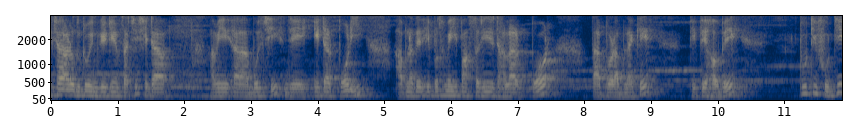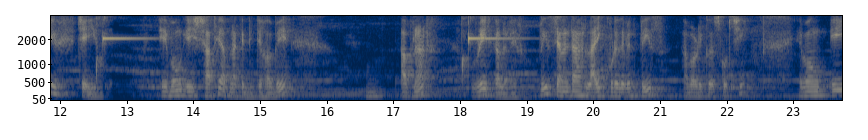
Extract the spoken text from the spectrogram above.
এছাড়া আরও দুটো ইনগ্রেডিয়েন্টস আছে, সেটা আমি বলছি যে এটার পরই আপনাদের এই প্রথমে এই পাঁচটা জিনিস ঢালার পর তারপর আপনাকে দিতে হবে টুটি ফুটি চেরিস এবং এর সাথে আপনাকে দিতে হবে আপনার রেড কালারের প্লিজ চ্যানেলটা লাইক করে দেবেন প্লিজ আবার রিকোয়েস্ট করছি। এবং এই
